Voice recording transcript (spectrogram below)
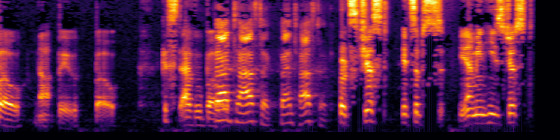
Bo, not Boo, Bo, Gustavo Bo. Fantastic, fantastic. It's just it's abs- I mean, he's just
